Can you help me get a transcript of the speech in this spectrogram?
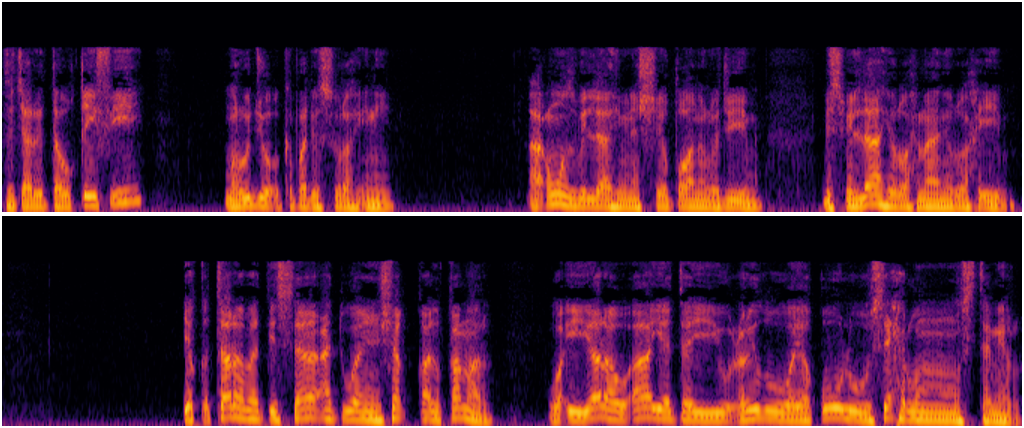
secara tauqifi merujuk kepada surah ini. A'udzu billahi minasyaitonir rajim. Bismillahirrahmanirrahim. Iqtarabatis sa'atu wa inshaqqa qamar wa iyaraw ayatan yu'ridu wa yaqulu sihrun mustamir.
